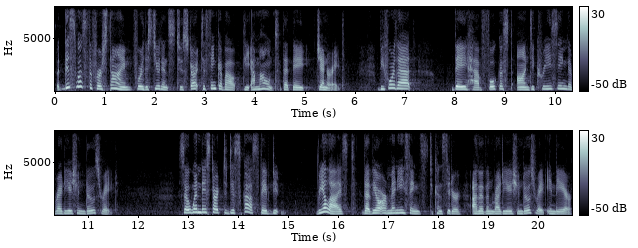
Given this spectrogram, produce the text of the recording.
But this was the first time for the students to start to think about the amount that they generate. Before that, they have focused on decreasing the radiation dose rate. So when they start to discuss, they've realized that there are many things to consider other than radiation dose rate in the air.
